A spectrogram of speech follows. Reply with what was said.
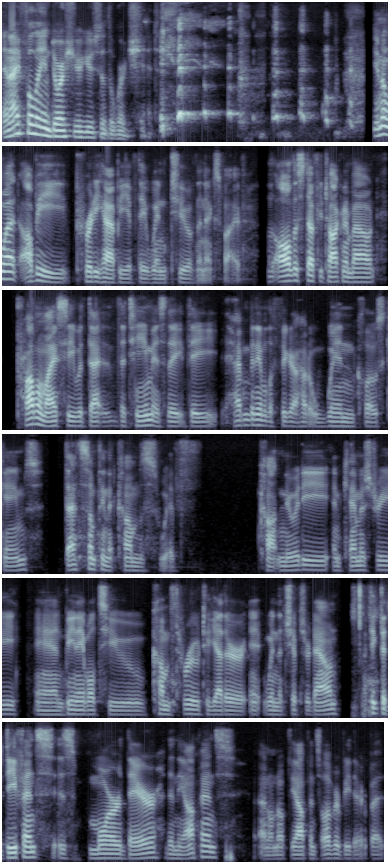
and I fully endorse your use of the word shit. You know what? I'll be pretty happy if they win two of the next five. All the stuff you're talking about, problem I see with that the team is they they haven't been able to figure out how to win close games. That's something that comes with continuity and chemistry and being able to come through together when the chips are down. I think the defense is more there than the offense. I don't know if the offense will ever be there, but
